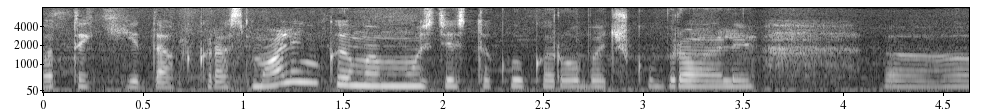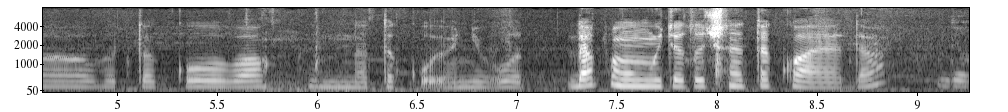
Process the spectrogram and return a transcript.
Вот такие, да, как раз маленькую мы ему здесь такую коробочку брали. Э, Вот такого, именно такой у него. Да, по-моему, у тебя точно такая, да? Да.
